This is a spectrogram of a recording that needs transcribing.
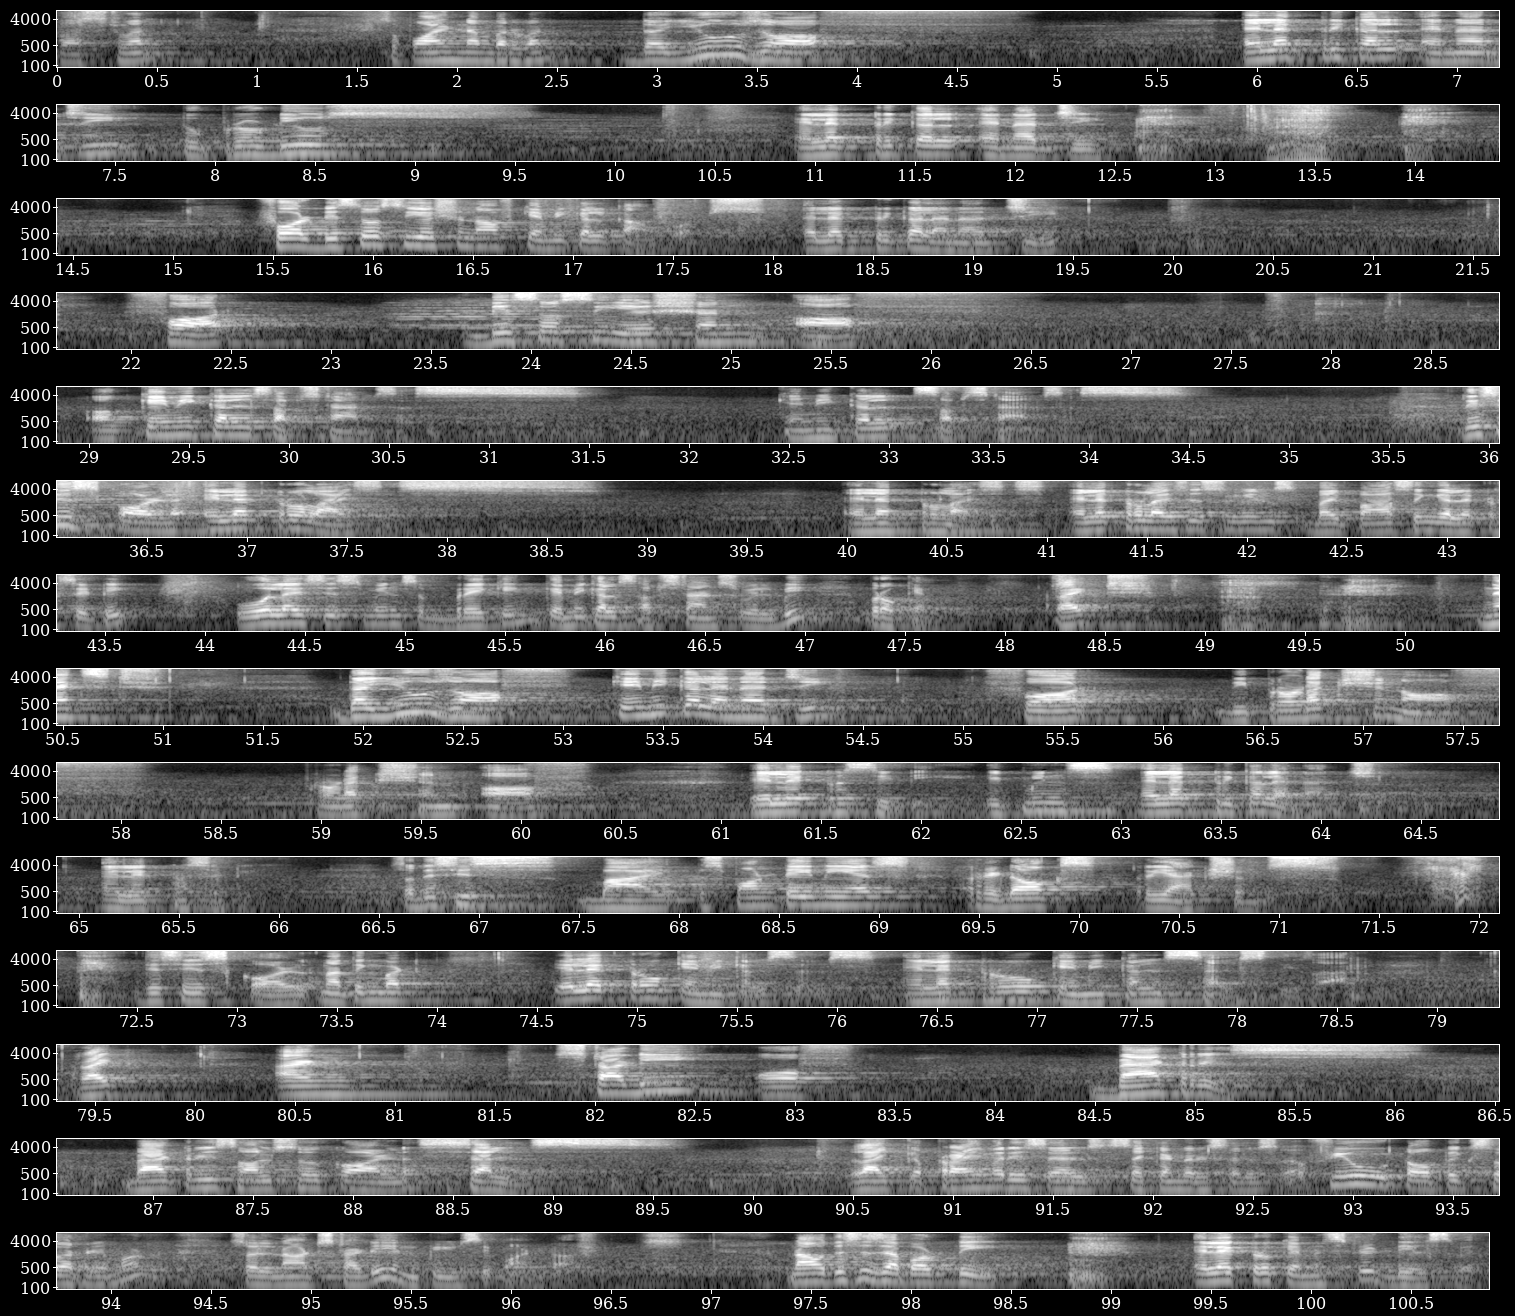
first one. So point number 1 the use of electrical energy to produce electrical energy for dissociation of chemical compounds electrical energy for dissociation of uh, chemical substances chemical substances. This is called electrolysis electrolysis electrolysis means by passing electricity Olysis means breaking chemical substance will be broken right Next, the use of chemical energy for the production of production of electricity. It means electrical energy, electricity. So this is by spontaneous redox reactions. This is called nothing but electrochemical cells. Electrochemical cells these are, right? And study of batteries. Batteries also called cells like primary cells, secondary cells, a few topics were removed, so I will not study in PUC point of view. Now this is about the electrochemistry deals with.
